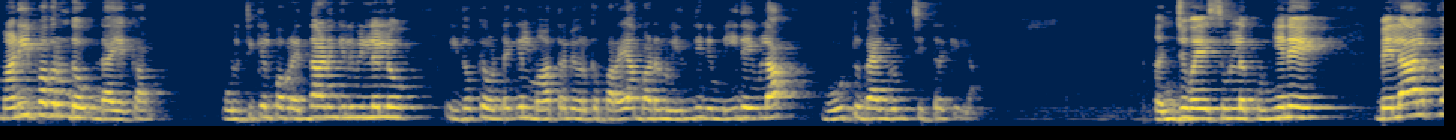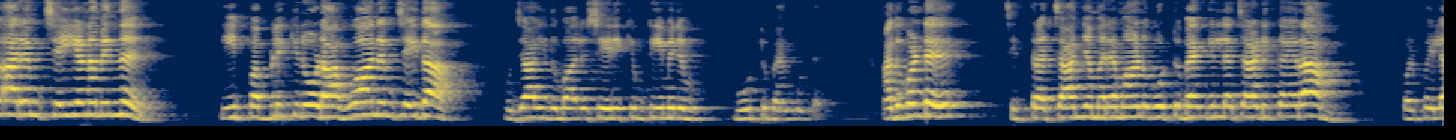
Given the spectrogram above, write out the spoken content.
മണി പവർ ഉണ്ടോ? ഉണ്ടായേക്കാം. പൊളിറ്റിക്കൽ പവർ എന്താണെങ്കിലും ഇല്ലല്ലോ. ഇതൊക്കെ ഉണ്ടെങ്കിൽ മാത്രമേ അവർക്ക് പറയാൻ പാടുള്ളൂ. എന്തിനും മീതെയുള്ള വോട്ട് ബാങ്കും ചിത്രക്കില്ല. അഞ്ചു വയസ്സുള്ള കുഞ്ഞിനെ ബലാത്കാരം ചെയ്യണമെന്ന് ഈ പബ്ലിക്കിനോട് ആഹ്വാനം ചെയ്ത മുജാഹിദ് ബാലുശ്ശേരിക്കും ടീമിനും വോട്ട് ബാങ്കുണ്ട്. അതുകൊണ്ട് ചിത്ര ചാഞ്ഞ മരമാണ് വോട്ട് ബാങ്കില്ല ചാടിക്കയറാം കുഴപ്പമില്ല.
